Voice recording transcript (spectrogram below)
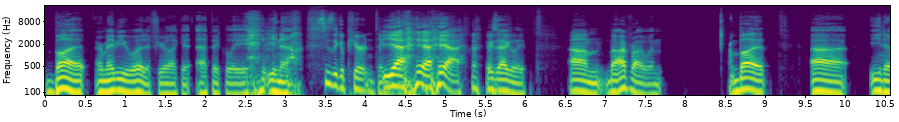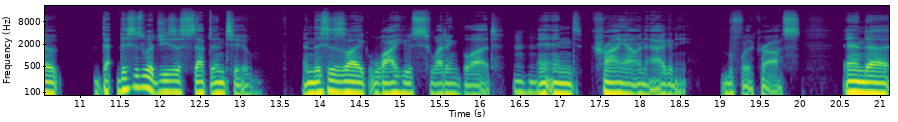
But or maybe you would if you're like an epically, you know, Seems like a Puritan thing. yeah, yeah, yeah, exactly. Um, but I probably wouldn't. But uh, you know, that this is what Jesus stepped into, and this is like why he was sweating blood Mm-hmm. and, and crying out in agony before the cross, and uh,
